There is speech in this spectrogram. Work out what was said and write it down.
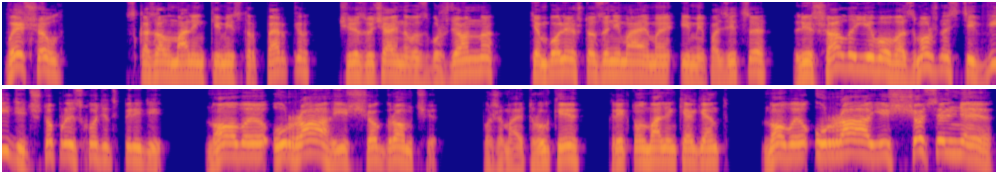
«Вышел!» — сказал маленький мистер Перкер, чрезвычайно возбужденно, тем более что занимаемая ими позиция лишала его возможности видеть, что происходит впереди. Новое «Ура!» еще громче. «Пожимает руки!» — крикнул маленький агент. «Новое «Ура!» еще сильнее!»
